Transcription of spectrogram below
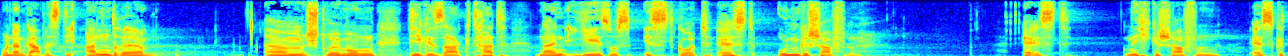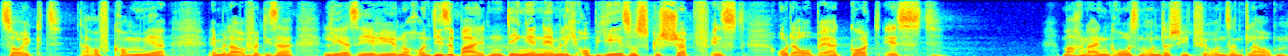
Und dann gab es die andere ähm, Strömung, die gesagt hat, nein, Jesus ist Gott, er ist ungeschaffen. Er ist nicht geschaffen, er ist gezeugt. Darauf kommen wir im Laufe dieser Lehrserie noch. Und diese beiden Dinge, nämlich ob Jesus Geschöpf ist oder ob er Gott ist, machen einen großen Unterschied für unseren Glauben.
